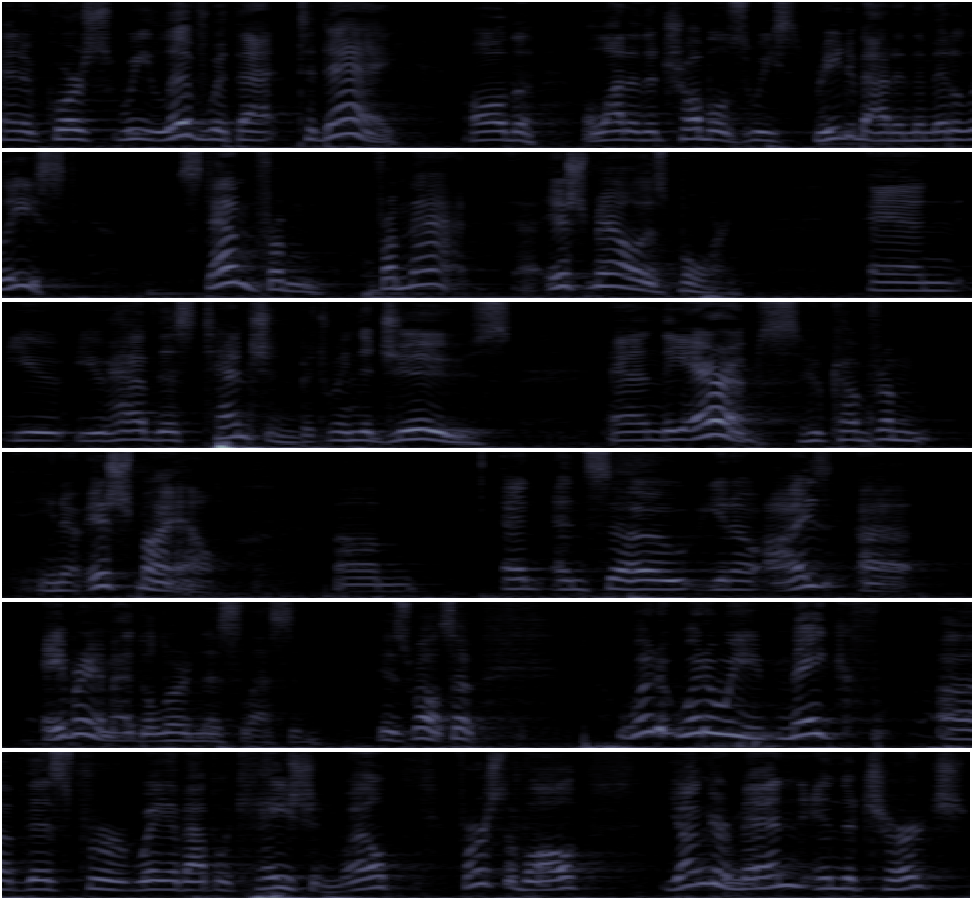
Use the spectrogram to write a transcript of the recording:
And of course, we live with that today. All the, a lot of the troubles we read about in the Middle East stem from, from that. Ishmael is born. And you, you have this tension between the Jews and the Arabs who come from, you know, Ishmael. Um, and, and so, you know, I, uh, Abraham had to learn this lesson as well. So, what, what do we make of this for way of application? Well, first of all, younger men in the church,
